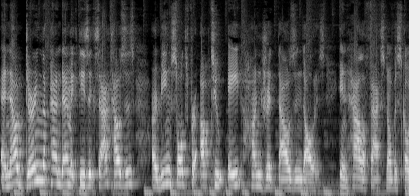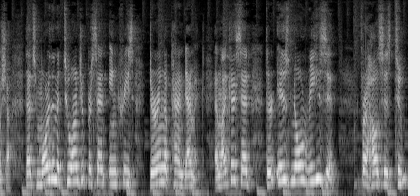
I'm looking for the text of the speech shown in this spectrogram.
And now during the pandemic, these exact houses are being sold for up to $800,000 in Halifax, Nova Scotia. That's more than a 200% increase during a pandemic. And like I said, there is no reason for houses to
